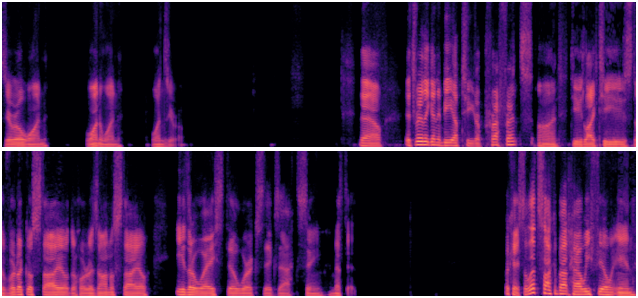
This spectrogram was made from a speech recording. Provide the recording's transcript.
0, 1, 1, 1, 1, 0. Now, it's really going to be up to your preference on do you like to use the vertical style, the horizontal style. Either way still works the exact same method. Okay, so let's talk about how we fill in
